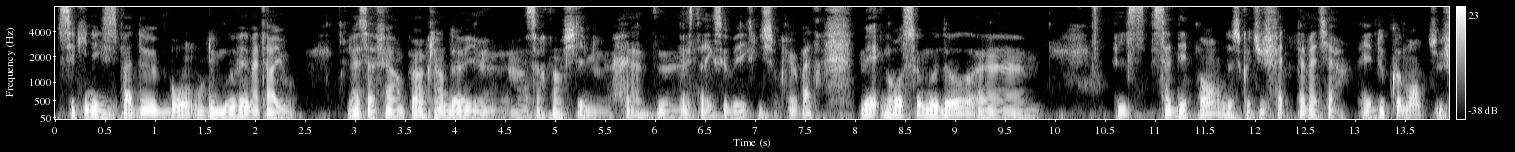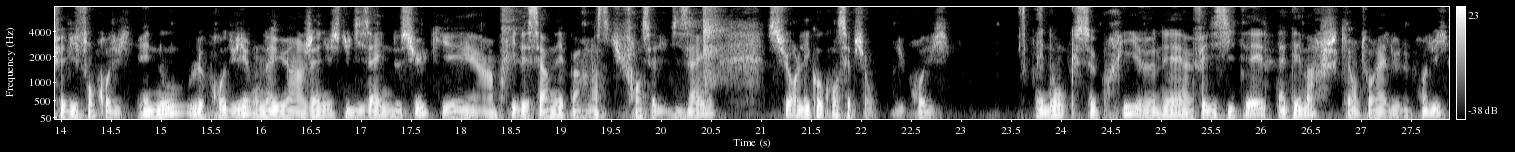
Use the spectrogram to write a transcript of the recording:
c'est qu'il n'existe pas de bons ou de mauvais matériaux. Là, ça fait un peu un clin d'œil euh, à un certain film de Astérix Obélix Mission Cléopâtre, mais grosso modo, euh, ça dépend de ce que tu fais de ta matière et de comment tu fais vivre ton produit. Et nous, le produit, on a eu un Janus du design dessus, qui est un prix décerné par l'Institut français du design sur l'éco-conception du produit. Et donc ce prix venait féliciter la démarche qui entourait le, produit,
